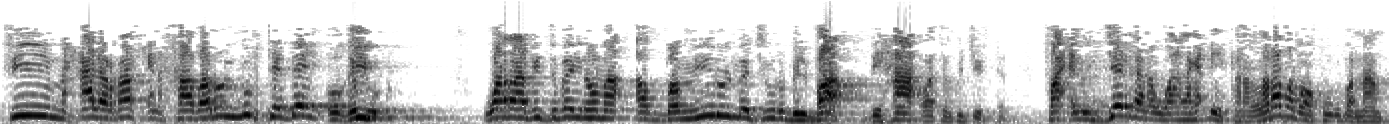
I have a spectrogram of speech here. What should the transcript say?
fii maxali rafcin khabaru lmubtadai oo hayru waraabitu baynahuma adamiiru lmajruuru bilba bihaa waatan ku jirta faacilu jarana waa laga dhigi karaa labadaba waa kugu banaanta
